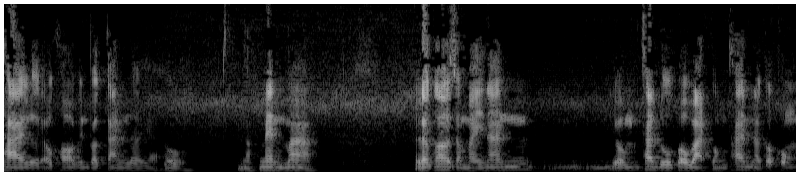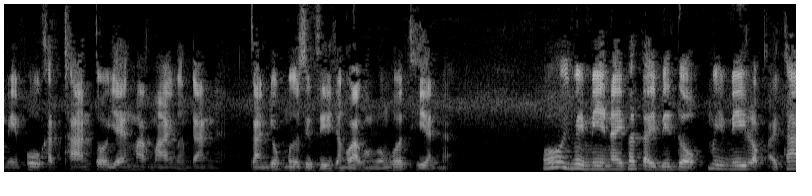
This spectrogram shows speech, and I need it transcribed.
ทายเลย เอาคอเป็นประกันเลยอะโอ้หนักแน่นมาก แล้วก็สมัยนั้นโยมถ้าดูประวัติของท่านนะก็คงมีผู้คัดค้านโต้แย้งมากมายเหมือนกันนะการยกมือสิบสี่จังหวะของหลวงพ่อเทียนนะโอ้ยไม่มีในพระไตรปิฎกไม่มีหรอกไอ้ท่า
